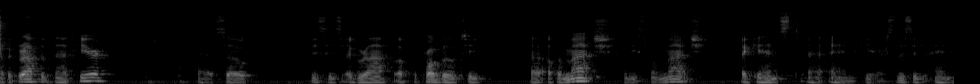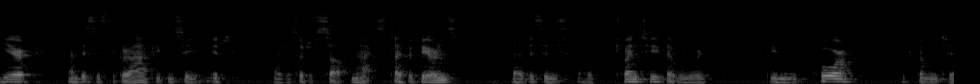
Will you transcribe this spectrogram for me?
have a graph of that here. Uh, so this is a graph of the probability uh, of a match, at least one match, against uh, n here. So this is n here, and this is the graph. You can see it has a sort of soft max type appearance. Uh, this is uh, 20 that we were dealing with before. It's coming to,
